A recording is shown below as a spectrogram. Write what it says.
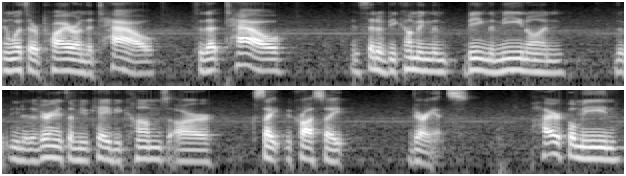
and what's our prior on the tau? So that tau, instead of becoming the, being the mean on the, you know, the variance on UK becomes our site, cross-site variance. Hierarchical mean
